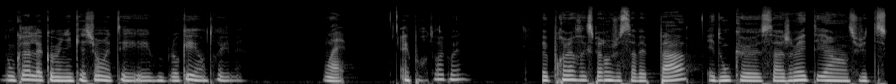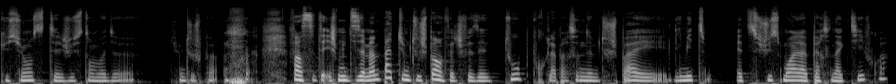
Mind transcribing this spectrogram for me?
Donc là, la communication était bloquée, entre guillemets. Ouais. Et pour toi, Gwen? Les premières expériences, je savais pas. Et donc, euh, ça a jamais été un sujet de discussion. C'était juste en mode euh, tu me touches pas. enfin, c'était, je me disais même pas tu me touches pas. En fait, je faisais tout pour que la personne ne me touche pas et limite être juste moi la personne active, quoi.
